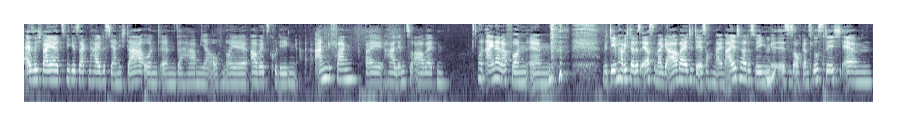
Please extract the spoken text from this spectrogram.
Also ich war ja jetzt, wie gesagt, ein halbes Jahr nicht da und ähm, da haben ja auch neue Arbeitskollegen angefangen, bei HLM zu arbeiten. Und einer davon, ähm, mit dem habe ich da das erste Mal gearbeitet, der ist auch in meinem Alter, deswegen ist es auch ganz lustig. Ähm,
